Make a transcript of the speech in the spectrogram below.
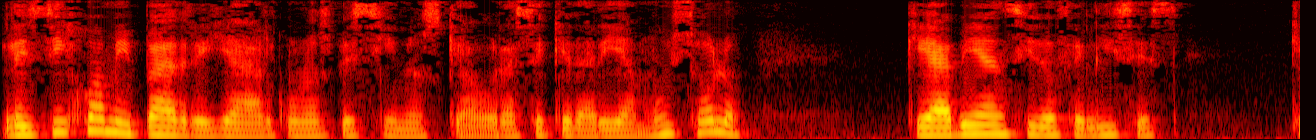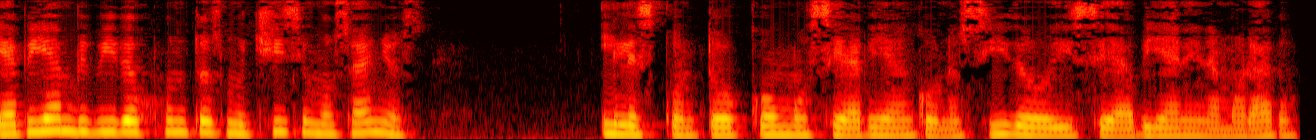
les dijo a mi padre y a algunos vecinos que ahora se quedaría muy solo, que habían sido felices, que habían vivido juntos muchísimos años, y les contó cómo se habían conocido y se habían enamorado.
